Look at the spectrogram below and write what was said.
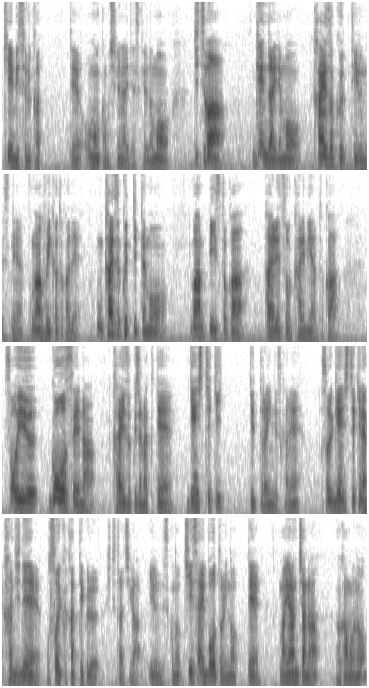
警備するかって思うかもしれないですけれども実は現代でも海賊っているんですね。このアフリカとかで。海賊って言っても「ワンピースとか「パイレーツ・オブ・カリビアン」とかそういう豪勢な海賊じゃなくて原始的って言ったらいいんですかね。そういう原始的な感じで襲いかかってくる人たちがいるんです。この小さいボートに乗って、まあ、やんちゃな若者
